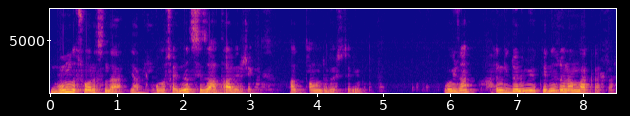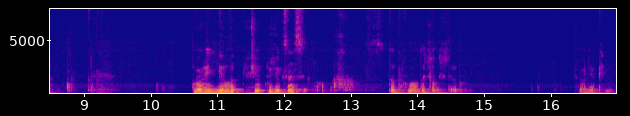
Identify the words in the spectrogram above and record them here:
bununla sonrasında yapacak olsaydınız size hata verecekti. Hatta onu da göstereyim. O yüzden hangi dönemi yüklediğiniz önemli arkadaşlar. Böyle yıllık bir şey yükleyecekseniz Dataflow'da çalıştırdım. Şöyle yapayım.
